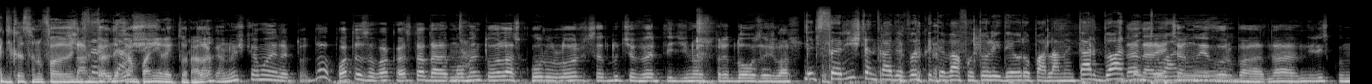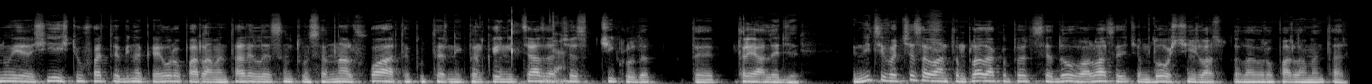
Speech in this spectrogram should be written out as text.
Adică să nu facă niciun Dacă- fel de da. campanie electorală? Dacă nu-și cheamă elector, da, poate să facă asta, dar în Da. momentul ăla scorul lor se duce vertiginos spre 20%. deci săriște într-adevăr câteva fotolii de europarlamentar doar Da, pentru dar aici a nu... nu e vorba, da, riscul nu e. Și ei știu foarte bine că europarlamentarele sunt un semnal foarte puternic pentru că inițiază Da. acest ciclu de, de trei alegeri. Gândiți-vă ce se va întâmpla dacă PSD-ul va lua, să zicem, 25% la europarlamentari.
